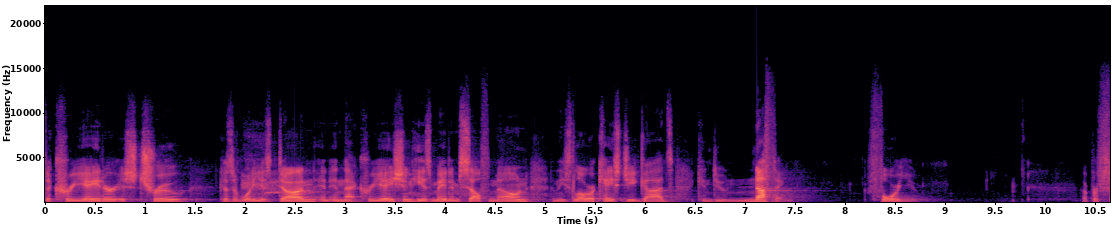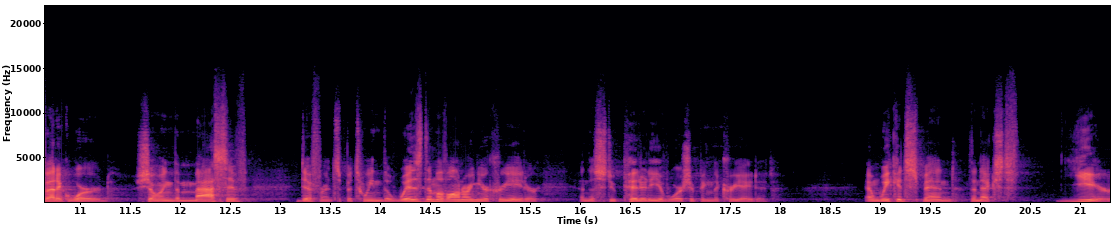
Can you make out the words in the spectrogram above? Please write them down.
The creator is true because of what he has done, and in that creation, he has made himself known, and these lowercase g gods can do nothing for you. A prophetic word showing the massive difference between the wisdom of honoring your Creator and the stupidity of worshiping the created. And we could spend the next year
